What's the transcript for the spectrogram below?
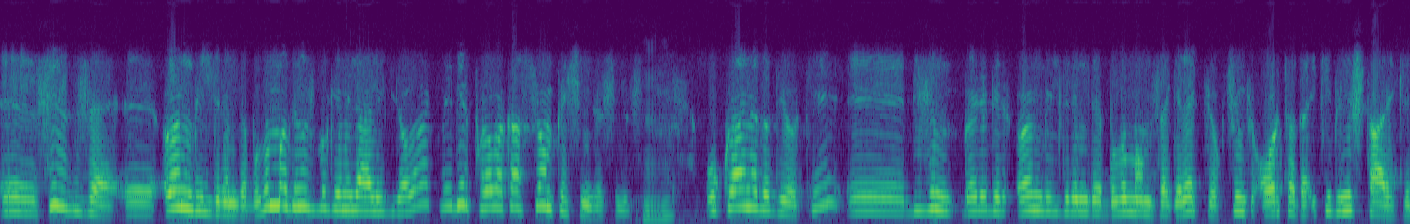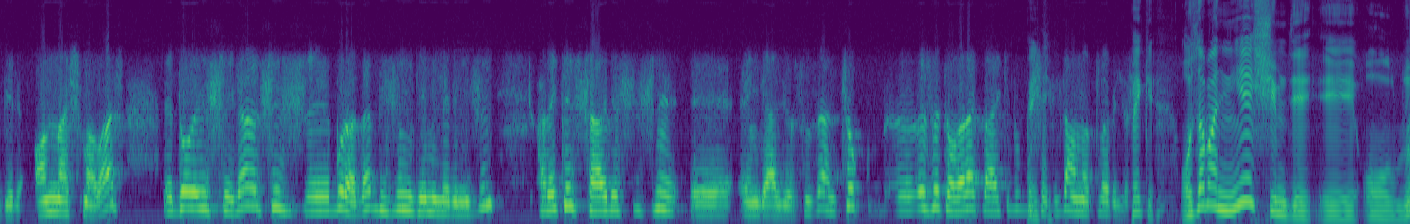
e, siz bize e, ön bildirimde bulunmadınız bu gemilerle ilgili olarak ve bir provokasyon peşindesiniz. Ukrayna'da diyor ki e, bizim böyle bir ön bildirimde bulunmamıza gerek yok. Çünkü ortada 2003 tarihli bir anlaşma var. E, dolayısıyla siz e, burada bizim gemilerimizin hareket serbestliğini e, engelliyorsunuz. Yani çok özet olarak belki bu bu şekilde anlatılabilir. Peki o zaman niye şimdi e, oldu?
